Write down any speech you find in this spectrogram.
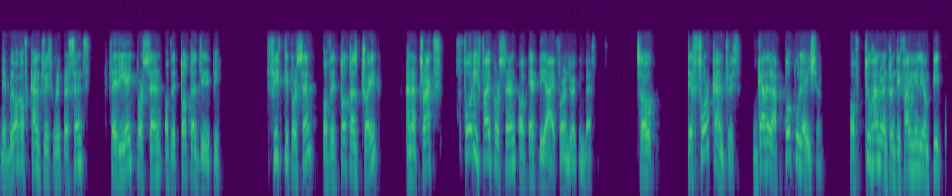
the bloc of countries represents 38% of the total GDP, 50% of the total trade, and attracts 45% of FDI, foreign direct investment. So the four countries gather a population of 225 million people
